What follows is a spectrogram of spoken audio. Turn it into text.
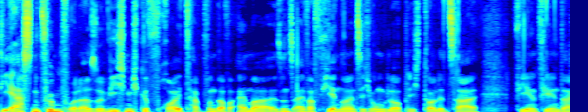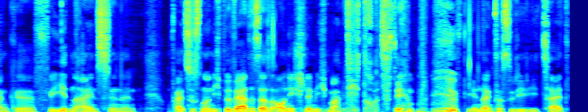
die ersten fünf oder so, wie ich mich gefreut habe. Und auf einmal sind es einfach 94, unglaublich tolle Zahl. Vielen, vielen Dank äh, für jeden Einzelnen. Falls du es noch nicht bewertest, das ist auch nicht schlimm. Ich mag dich trotzdem. vielen Dank, dass du dir die Zeit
